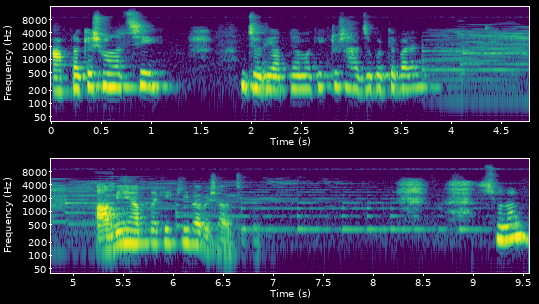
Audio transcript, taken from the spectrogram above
আপনাকে শোনাচ্ছি। যদি আপনি আমাকে একটু সাহায্য করতে পারেন। আমি আপনাকে কীভাবে সাহায্য করব? শুনুন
